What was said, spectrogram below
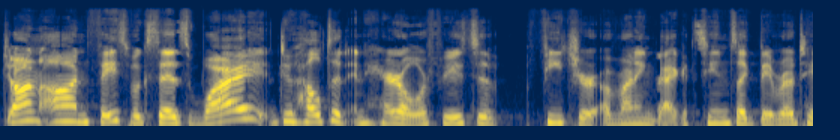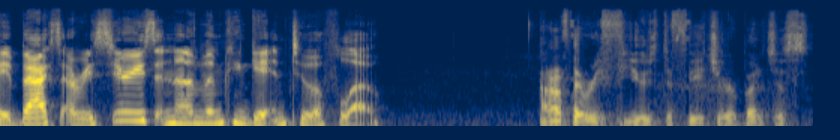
John on Facebook says, why do Helton and Harrell refuse to feature a running back? It seems like they rotate backs every series and none of them can get into a flow. I don't know if they refuse to feature, but just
